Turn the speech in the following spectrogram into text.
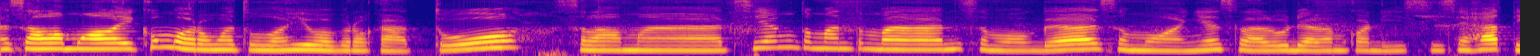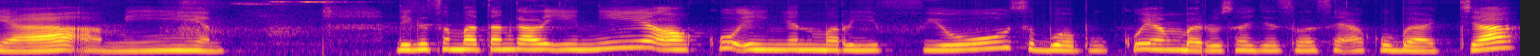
Assalamualaikum warahmatullahi wabarakatuh. Selamat siang teman-teman. Semoga semuanya selalu dalam kondisi sehat ya. Amin. Di kesempatan kali ini aku ingin mereview sebuah buku yang baru saja selesai aku baca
